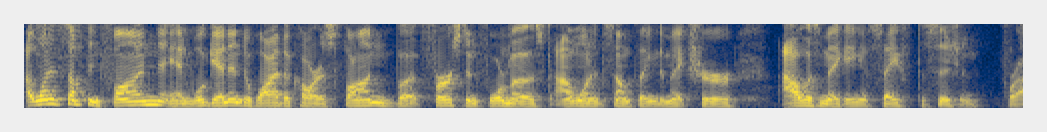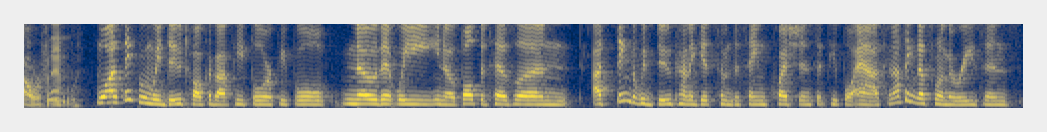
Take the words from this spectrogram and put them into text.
I wanted something fun, and we'll get into why the car is fun, but first and foremost, I wanted something to make sure I was making a safe decision for our family. Well, I think when we do talk about people or people know that we, you know, bought the Tesla and I think that we do kind of get some of the same questions that people ask. And I think that's one of the reasons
